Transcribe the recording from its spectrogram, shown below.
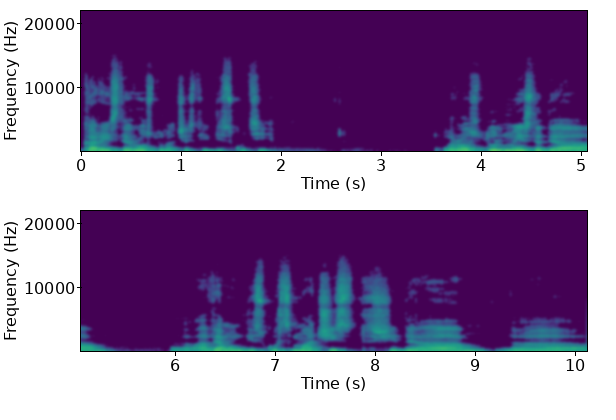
care este rostul acestei discuții? Rostul nu este de a uh, avea un discurs macist și de a uh,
